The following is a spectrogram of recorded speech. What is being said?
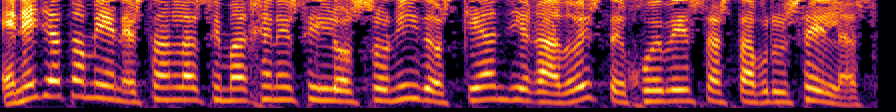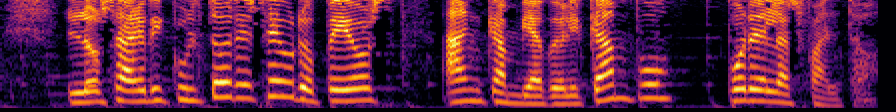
En ella también están las imágenes y los sonidos que han llegado este jueves hasta Bruselas. Los agricultores europeos han cambiado el campo por el asfalto.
